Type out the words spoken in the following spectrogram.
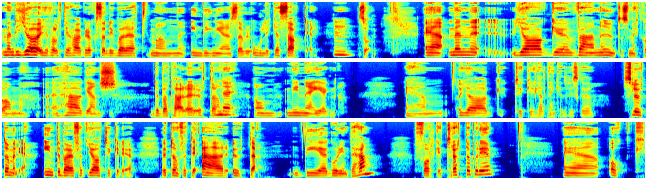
men det gör ju folk till höger också, det är bara att man indigneras över olika saker. Mm. Eh, men eh, jag värnar ju inte så mycket om eh, högerns debattörer, utan Nej. om mina egna. Ehm, och jag tycker helt enkelt att vi ska sluta med det. Inte bara för att jag tycker det, utan för att det är ute. Det går inte hem, folk är trötta på det. Eh, och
